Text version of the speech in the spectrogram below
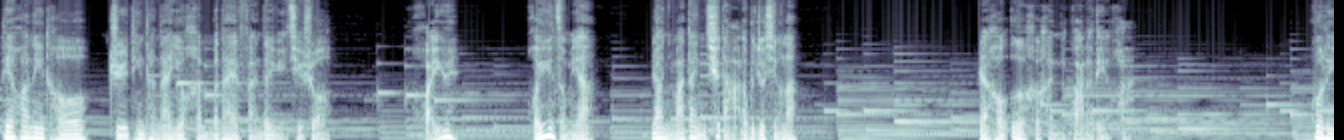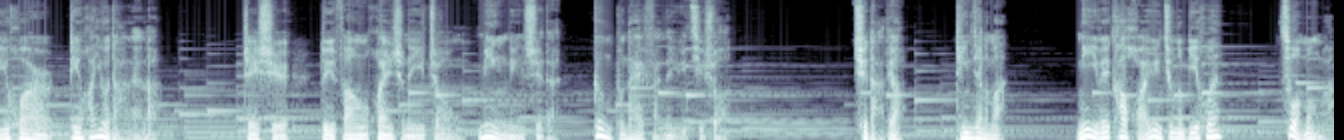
电话那头只听她男友很不耐烦的语气说：“怀孕，怀孕怎么样？让你妈带你去打了不就行了？”然后恶狠狠的挂了电话。过了一会儿，电话又打来了，这时。对方换上了一种命令似的、更不耐烦的语气说：“去打掉，听见了吗？你以为靠怀孕就能逼婚？做梦吧！”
